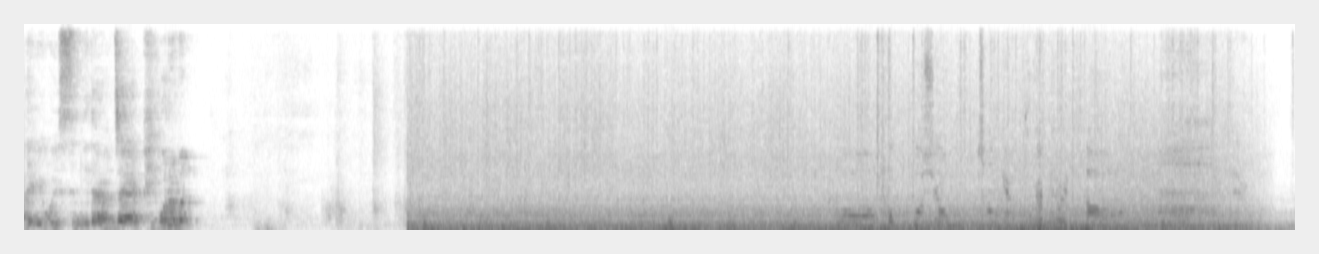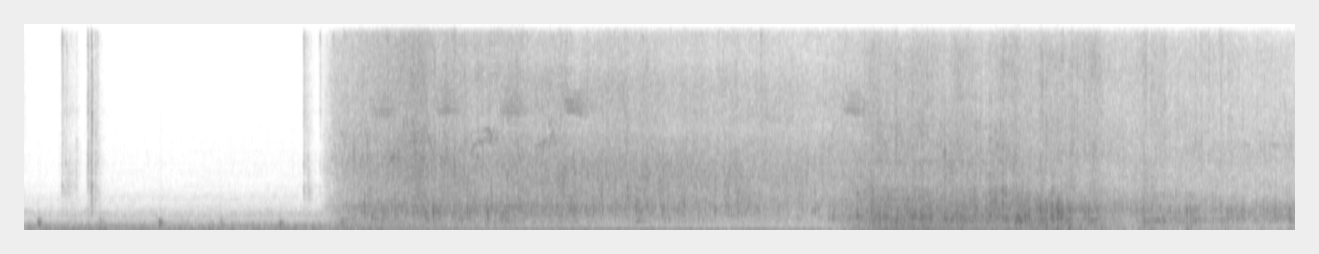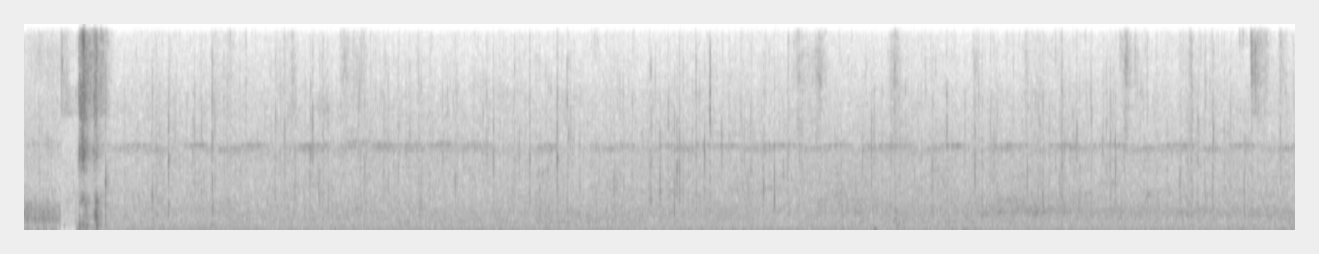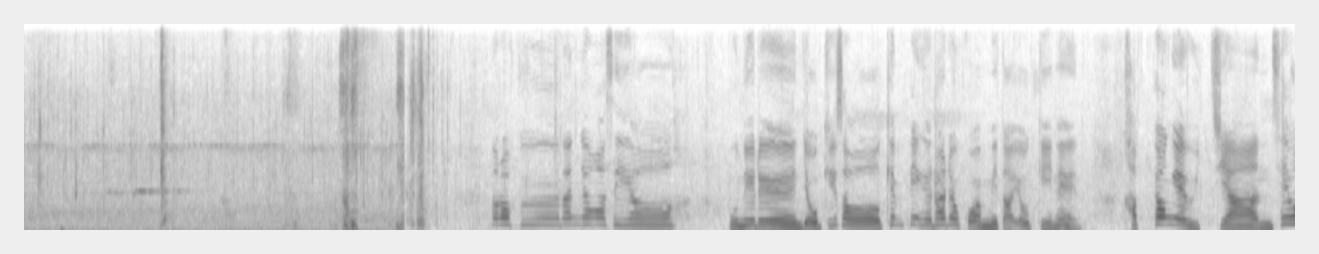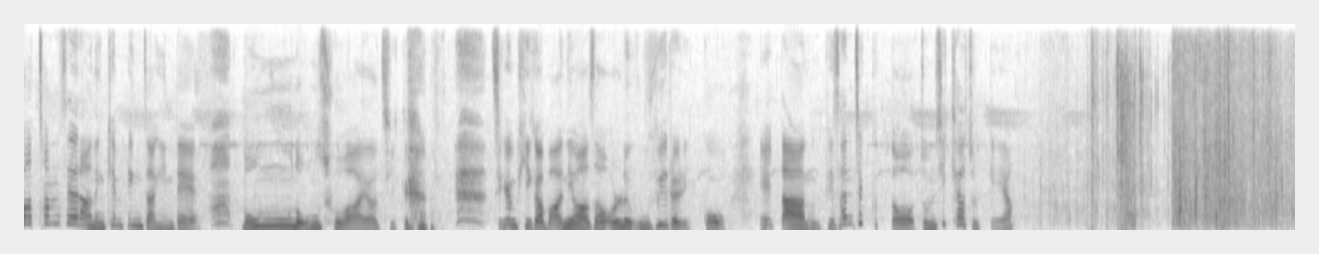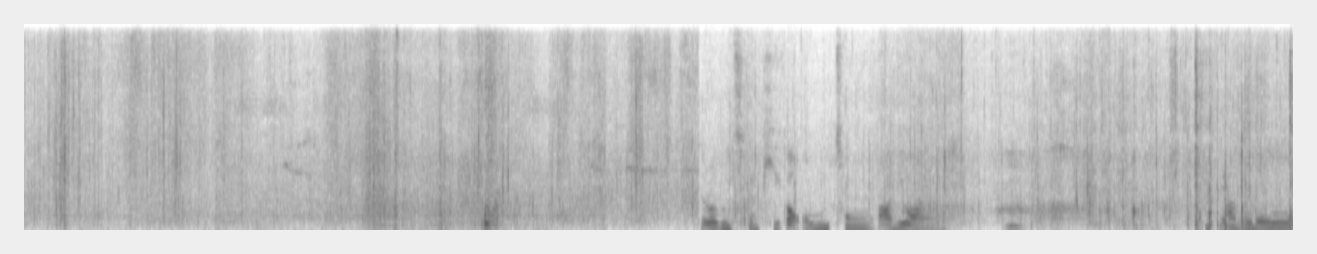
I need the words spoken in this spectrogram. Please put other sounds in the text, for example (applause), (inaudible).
내리고 있습니다. 현재 비구름은 와, 벚꽃이 엄청 예쁘게 펴 있다. 여러분 안녕하세요. 오늘은 여기서 캠핑을 하려고 합니다. 여기는 가평에 위치한 세화 참새라는 캠핑장인데 헉, 너무 너무 좋아요 지금. (laughs) 지금 비가 많이 와서 얼른 우비를 입고 일단 우비 산책부터 좀 시켜줄게요. 여러분 지금 비가 엄청 많이 와요. (gasps) 이제야 너도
